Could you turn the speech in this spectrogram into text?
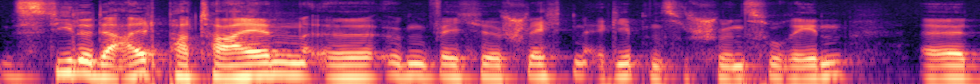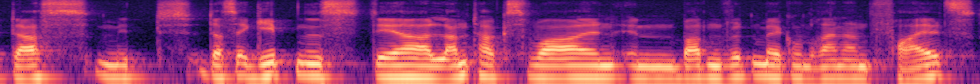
im Stile der Altparteien äh, irgendwelche schlechten Ergebnisse schön zu reden. Äh, das mit das Ergebnis der Landtagswahlen in Baden-Württemberg und Rheinland-Pfalz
